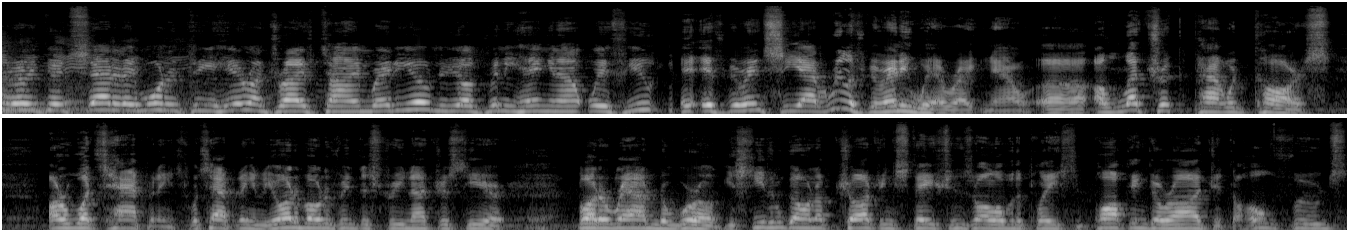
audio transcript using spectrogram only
very good Saturday morning to you here on Drive Time Radio. New York Vinny hanging out with you. If you're in Seattle, really, if you're anywhere right now, uh, electric powered cars are what's happening. It's what's happening in the automotive industry, not just here, but around the world. You see them going up charging stations all over the place, in parking garage, at the Whole Foods,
